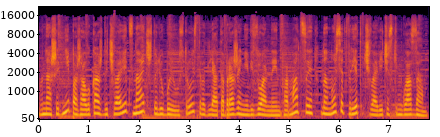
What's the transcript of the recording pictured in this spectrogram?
В наши дни, пожалуй, каждый человек знает, что любые устройства для отображения визуальной информации наносят вред человеческим глазам.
